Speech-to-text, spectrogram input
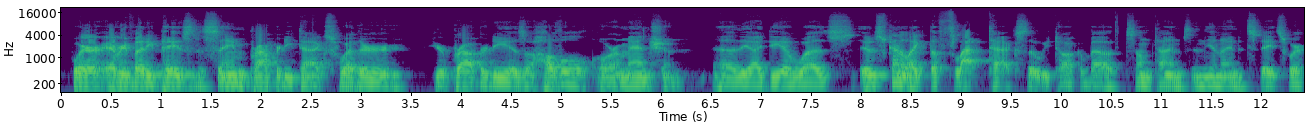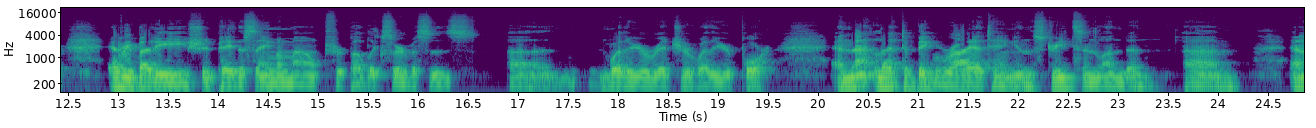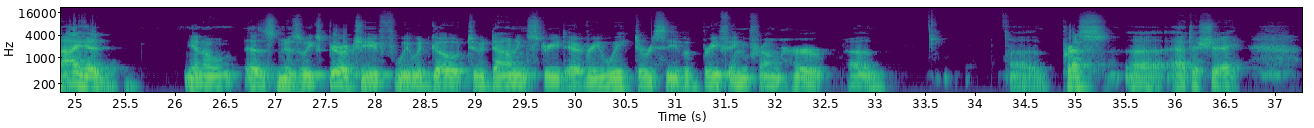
where everybody pays the same property tax, whether your property as a hovel or a mansion. Uh, the idea was it was kind of like the flat tax that we talk about sometimes in the United States, where everybody should pay the same amount for public services, uh, whether you're rich or whether you're poor. And that led to big rioting in the streets in London. Um, and I had, you know, as Newsweek's bureau chief, we would go to Downing Street every week to receive a briefing from her uh, press uh, attache.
